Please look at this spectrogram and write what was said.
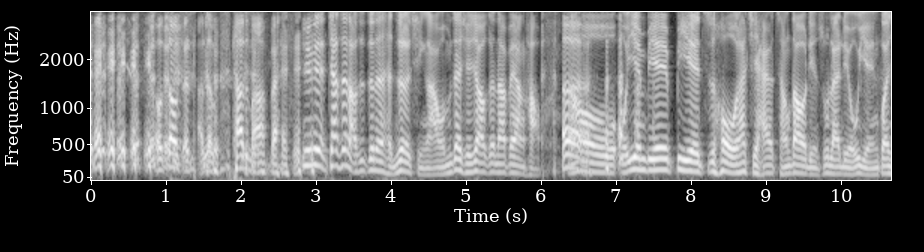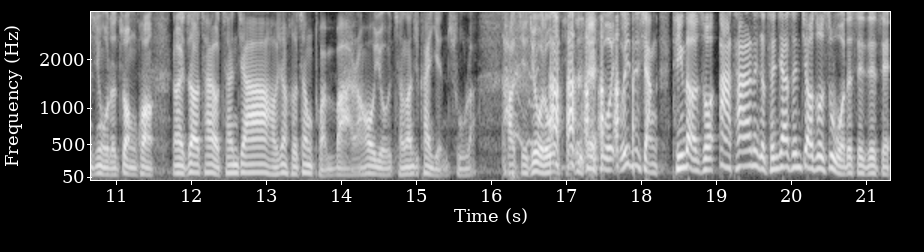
没有造成他的他的麻烦。因为嘉生老师真的很热情啊，我们在学校跟他非常好。然后我我 EMBA 毕业之后，他其实还有常到脸书来留言，关心我的状况，然后也知道他有参加好像合唱团吧，然后有常常去看演出了，好解决我的问题。对，我我一直想听到说啊，他那个陈嘉生教授是我的谁谁谁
